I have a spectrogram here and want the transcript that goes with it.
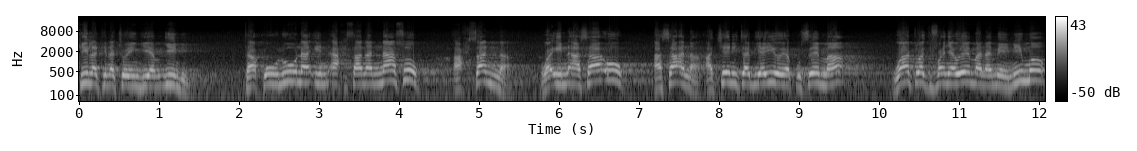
kila kinachoingia mjini. Taquluna in ahsana nnasu ahsanna wa in asau asana. Acheni tabia hiyo ya kusema watu wakifanya wema na mimi nimo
